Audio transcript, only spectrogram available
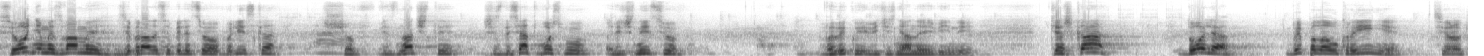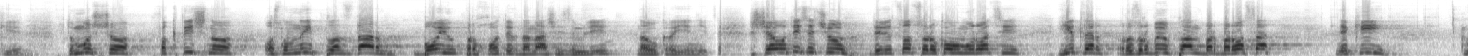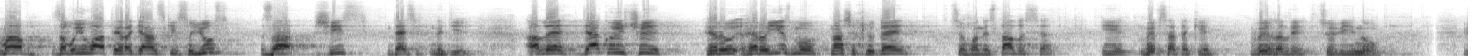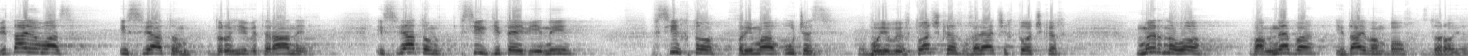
Сьогодні ми з вами зібралися біля цього обеліска, щоб відзначити 68-му річницю Великої вітчизняної війни. Тяжка доля випала Україні в ці роки, тому що фактично основний плацдарм бою проходив на нашій землі на Україні. Ще у 1940 році Гітлер розробив план Барбароса, який мав завоювати Радянський Союз за 6-10 неділь. Але дякуючи геро- героїзму наших людей, цього не сталося, і ми все-таки виграли цю війну. Вітаю вас із святом, дорогі ветерани, і святом всіх дітей війни, всіх, хто приймав участь в бойових точках, в гарячих точках. Мирного вам неба і дай вам Бог здоров'я.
